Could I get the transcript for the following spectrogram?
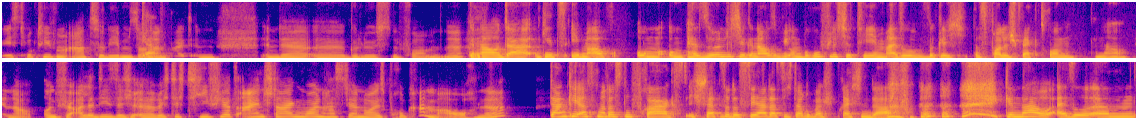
destruktiven Art zu leben, sondern ja. halt in, in der äh, gelösten Form. Ne? Genau, und da geht es eben auch um, um persönliche genauso wie um berufliche Themen, also wirklich das volle Spektrum. Genau. Genau. Und für alle, die sich äh, richtig tief jetzt einsteigen wollen, hast du ja ein neues Programm auch, ne? Danke erstmal, dass du fragst. Ich schätze das sehr, dass ich darüber sprechen darf. genau, also ähm,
